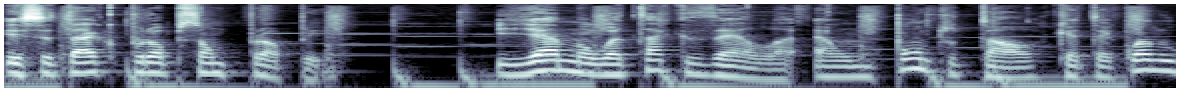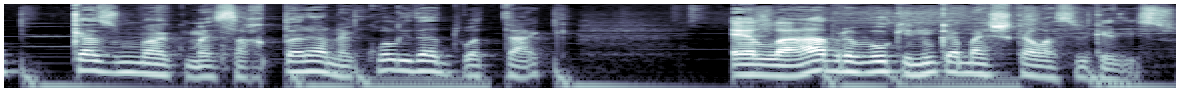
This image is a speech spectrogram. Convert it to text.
esse ataque por opção própria e ama o ataque dela a um ponto tal que até quando Kazuma começa a reparar na qualidade do ataque, ela abre a boca e nunca mais se cala acerca disso.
